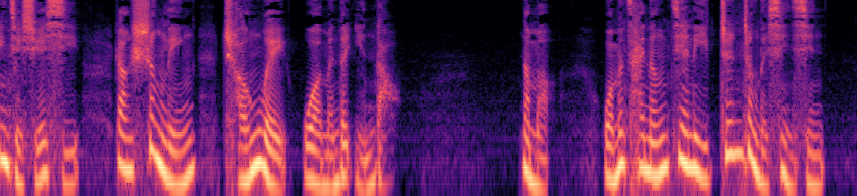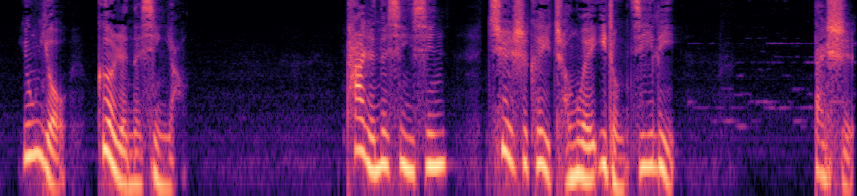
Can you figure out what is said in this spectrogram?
并且学习，让圣灵成为我们的引导。那么，我们才能建立真正的信心，拥有个人的信仰。他人的信心确实可以成为一种激励，但是，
